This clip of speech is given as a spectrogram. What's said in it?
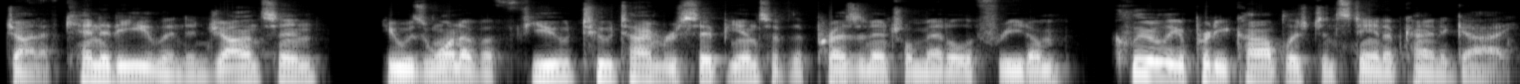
John F. Kennedy, Lyndon Johnson. He was one of a few two time recipients of the Presidential Medal of Freedom. Clearly a pretty accomplished and stand up kind of guy.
